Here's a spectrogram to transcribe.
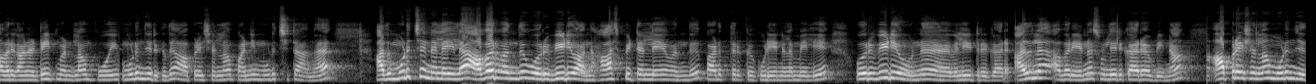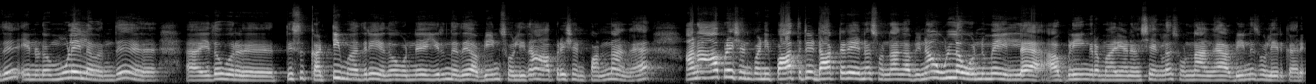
அவருக்கான ட்ரீட்மெண்ட்லாம் போய் முடிஞ்சிருக்குது. ஆப்ரேஷன்லாம் பண்ணி முடிச்சிட்டாங்க. அது முடித்த நிலையில் அவர் வந்து ஒரு வீடியோ வீடியோ அந்த ஹாஸ்பிட்டல்லே வந்து படுத்திருக்கக்கூடிய நிலைமையிலேயே ஒரு வீடியோ ஒன்று வெளியிட்டிருக்காரு. அதில் அவர் என்ன சொல்லியிருக்காரு அப்படின்னா ஆப்ரேஷன்லாம் முடிஞ்சது. என்னோட மூளையில் வந்து ஏதோ ஒரு திசு கட்டி மாதிரி ஏதோ ஒன்று இருந்தது அப்படின்னு சொல்லி தான் ஆப்ரேஷன் பண்ணாங்க. ஆனால் ஆப்ரேஷன் பண்ணி பார்த்துட்டு டாக்டரே என்ன சொன்னாங்க அப்படின்னா உள்ள ஒன்றுமே இல்லை அப்படிங்கிற மாதிரியான விஷயங்களை சொன்னாங்க அப்படின்னு சொல்லியிருக்காரு.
